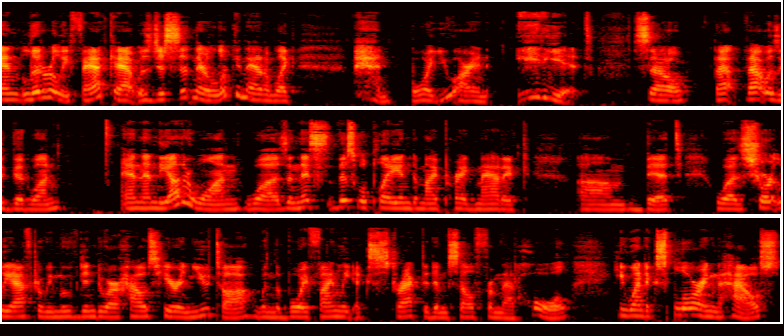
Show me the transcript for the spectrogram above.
and literally fat cat was just sitting there looking at him like man boy you are an idiot. So that that was a good one. And then the other one was and this this will play into my pragmatic um, bit was shortly after we moved into our house here in Utah when the boy finally extracted himself from that hole he went exploring the house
